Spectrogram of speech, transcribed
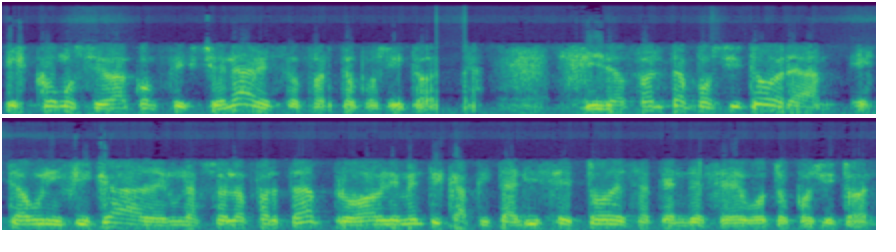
es cómo se va a confeccionar esa oferta opositora. Si la oferta opositora está unificada en una sola oferta, probablemente capitalice toda esa tendencia de voto opositor.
